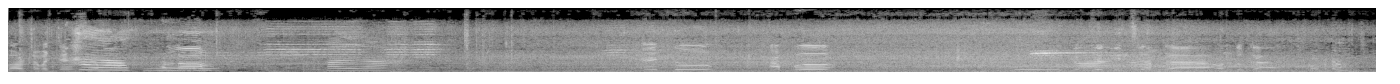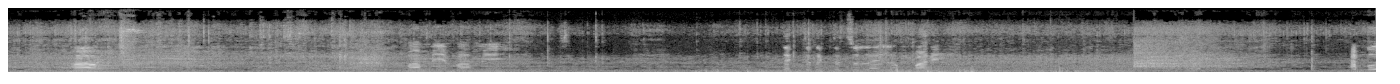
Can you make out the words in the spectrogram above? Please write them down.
বারোটা বাজে হ্যালো। তো আপু আপু, নিচে আমরা অন্ধকার হ্যাঁ বামে বামে দেখতে দেখতে চলে এলাম বাড়ি আব্বু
